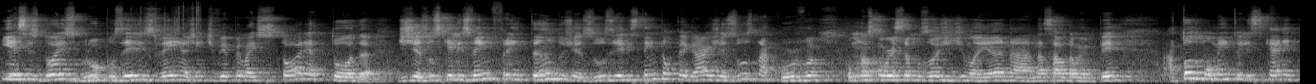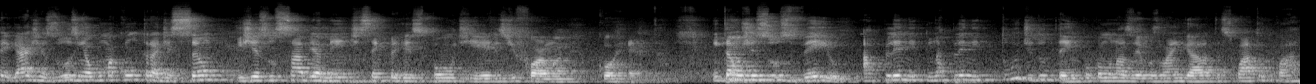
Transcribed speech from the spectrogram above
E esses dois grupos, eles vêm, a gente vê pela história toda de Jesus, que eles vêm enfrentando Jesus e eles tentam pegar Jesus na curva, como nós conversamos hoje de manhã na, na sala da UMP. A todo momento eles querem pegar Jesus em alguma contradição e Jesus sabiamente sempre responde eles de forma correta. Então Jesus veio plenitude, na plenitude do tempo, como nós vemos lá em Gálatas 4:4.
